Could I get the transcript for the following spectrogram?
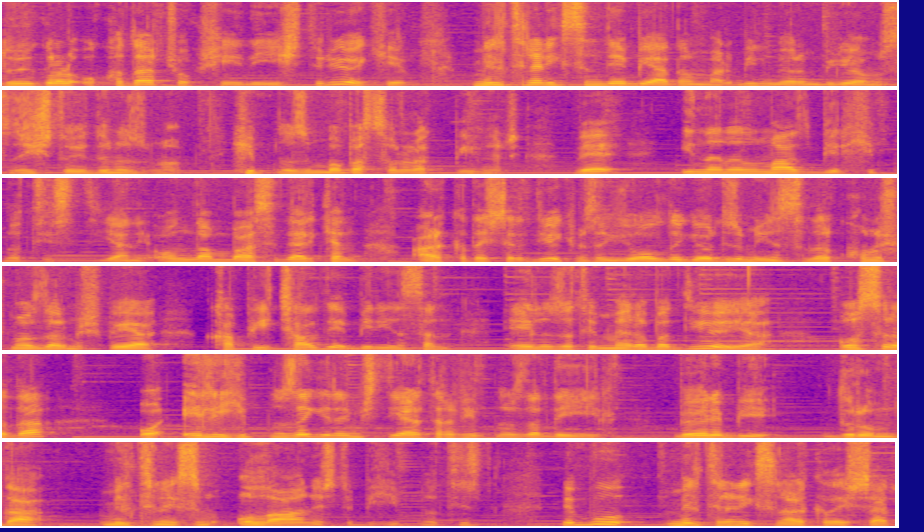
duygular o kadar çok şeyi değiştiriyor ki Milton Erickson diye bir adam var. Bilmiyorum biliyor musunuz? Hiç duydunuz mu? Hipnozun babası olarak bilinir. Ve inanılmaz bir hipnotist. Yani ondan bahsederken arkadaşları diyor ki mesela yolda gördüğünüz zaman insanlar konuşmazlarmış veya kapıyı çaldı ya bir insan elini uzatıyor merhaba diyor ya o sırada o eli hipnoza girmiş diğer tarafı hipnozda değil. Böyle bir durumda Milton Erickson olağanüstü bir hipnotist ve bu Milton Erickson arkadaşlar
